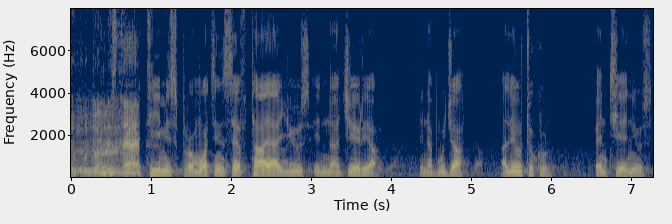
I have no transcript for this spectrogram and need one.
to put on this tire. The team is promoting safe tire use in Nigeria. In Abuja, Aliu Tukur, NTA News.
